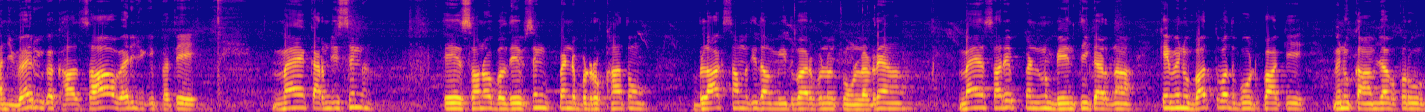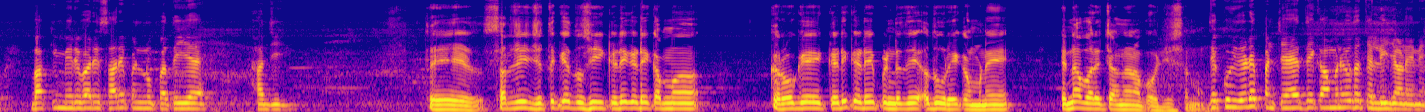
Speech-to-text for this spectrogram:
ਹਾਂਜੀ, ਵਾਹਿਗੁਰੂ ਜੀ ਕਾ ਖਾਲਸਾ, ਵਾਹਿਗੁਰੂ ਜੀ ਕੀ ਫਤਿਹ। ਮੈਂ ਕਰਮਜੀਤ ਸਿੰਘ ਤੇ ਸਨੋ ਬਲਦੇਵ ਸਿੰਘ ਪਿੰਡ ਬਡਰੁੱਖਾਂ ਤੋਂ। ਬਲਾਕ ਸਮਿਤੀ ਦਾ ਉਮੀਦਵਾਰ ਵੱਲੋਂ ਚੋਣ ਲੜ ਰਿਹਾ ਹਾਂ। ਮੈਂ ਸਾਰੇ ਪਿੰਡ ਨੂੰ ਬੇਨਤੀ ਕਰਦਾ ਕਿ ਮੈਨੂੰ ਵੱਧ ਤੋਂ ਵੱਧ ਵੋਟ ਪਾ ਕੇ ਮੈਨੂੰ ਕਾਮਯਾਬ ਕਰੋ। ਬਾਕੀ ਮੇਰੇ ਬਾਰੇ ਸਾਰੇ ਪਿੰਡ ਨੂੰ ਪਤਾ ਹੀ ਹੈ। ਹਾਂਜੀ। ਤੇ ਸਰ ਜੀ, ਜਿੱਤ ਕੇ ਤੁਸੀਂ ਕਿਹੜੇ ਕਿਹੜੇ ਕੰਮ ਕਰੋਗੇ? ਕਿਹੜੇ ਕਿਹੜੇ ਪਿੰਡ ਦੇ ਅਧੂਰੇ ਕੰਮ ਨੇ? ਇਹਨਾਂ ਬਾਰੇ ਚਾਨਣਾ ਪਾਓ ਜੀ ਸਾਨੂੰ। ਦੇਖੋ ਜੀ, ਜਿਹੜੇ ਪੰਚਾਇਤ ਦੇ ਕੰਮ ਨੇ ਉਹ ਤਾਂ ਚੱਲੀ ਜਾਣੇ ਨੇ।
